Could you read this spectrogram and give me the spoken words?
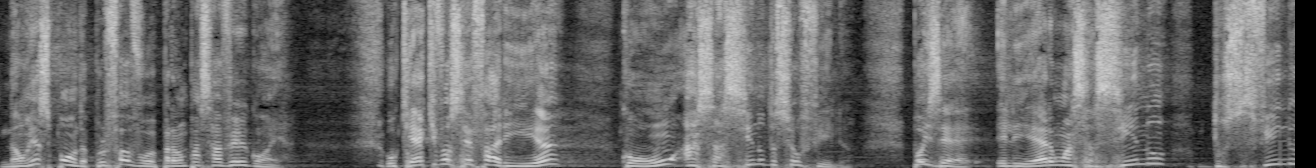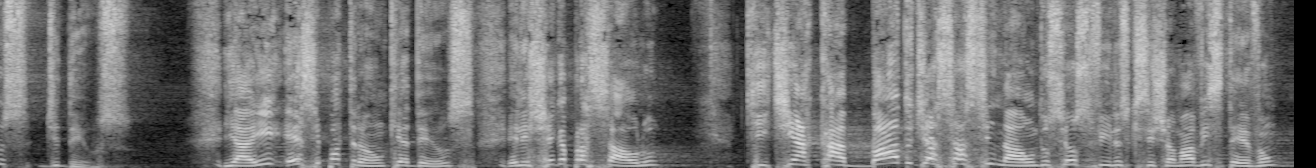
Não responda, por favor, para não passar vergonha. O que é que você faria com um assassino do seu filho? Pois é, ele era um assassino dos filhos de Deus. E aí, esse patrão, que é Deus, ele chega para Saulo, que tinha acabado de assassinar um dos seus filhos, que se chamava Estevão,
